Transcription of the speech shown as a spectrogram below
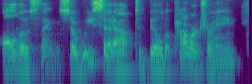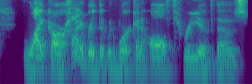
all those things. So we set out to build a powertrain like our hybrid that would work in all three of those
